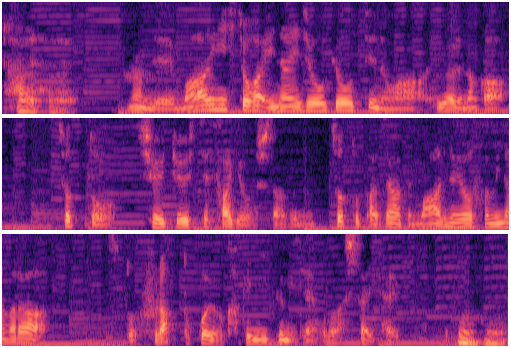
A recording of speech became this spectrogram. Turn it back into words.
はいはい。なんで、周りに人がいない状況っていうのは、いわゆるなんか、ちょっと集中して作業した後に、ちょっと立ち上がって周りの様子を見ながら、ちょっとフラッと声をかけに行くみたいなことがしたいタイプなん。うんうんうん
